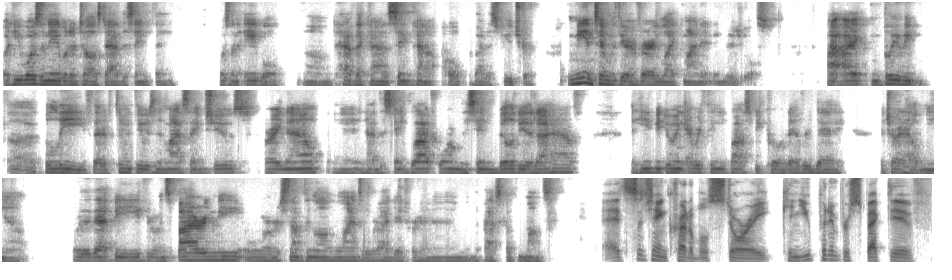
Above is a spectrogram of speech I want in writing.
But he wasn't able to tell his dad the same thing. Wasn't able um, to have that kind of same kind of hope about his future. Me and Timothy are very like-minded individuals. I, I completely uh, believe that if Timothy was in my same shoes right now and had the same platform, the same ability that I have, that he'd be doing everything he possibly could every day to try to help me out. Whether that be through inspiring me or something along the lines of what I did for him in the past couple months. It's such an incredible story. Can you put in perspective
